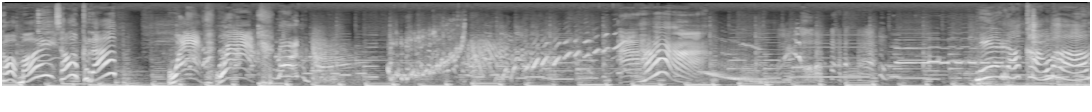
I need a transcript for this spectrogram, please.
ชอบไหม ชอบครับแวกแวก Run! อ่าฮะนี่รักของผม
